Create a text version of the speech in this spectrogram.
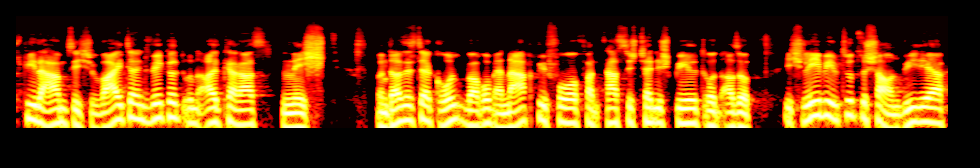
Spieler haben sich weiterentwickelt und Alcaraz nicht. Und das ist der Grund, warum er nach wie vor fantastisch Tennis spielt. Und also ich liebe ihm zuzuschauen, wie er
